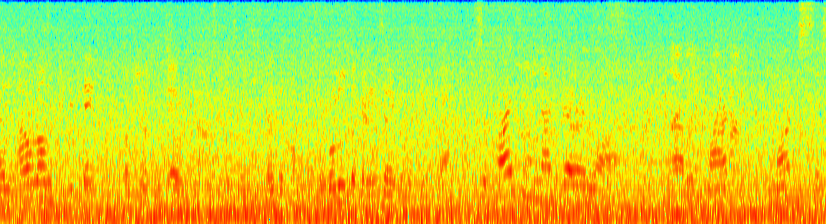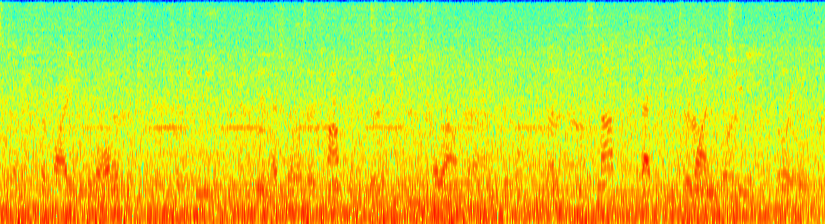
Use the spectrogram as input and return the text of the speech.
And how long did it take for you to get into this business? Surprisingly, not very long. Um, Mark, Mark's system provides you all of the tools that you need, as well as the confidence that you can just go out there and do. And it's not that one, two, three.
